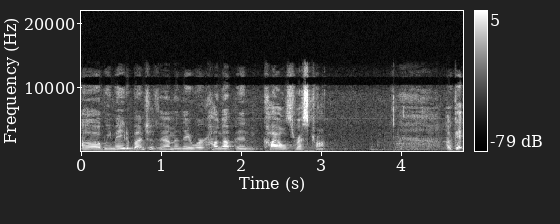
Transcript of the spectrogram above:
uh, we made a bunch of them and they were hung up in Kyle's restaurant. Okay,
